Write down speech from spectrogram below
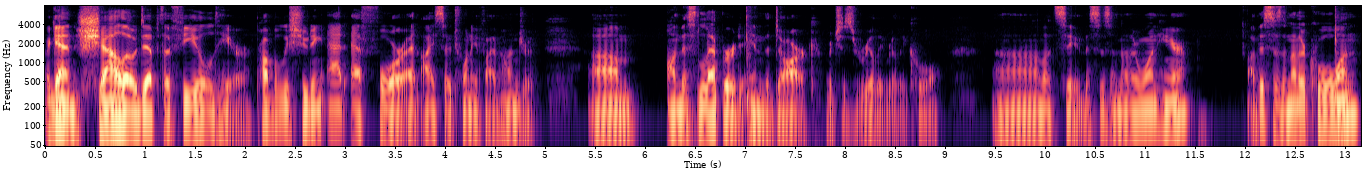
again, shallow depth of field here, probably shooting at f4 at ISO 2500 um, on this leopard in the dark, which is really, really cool. Uh, let's see, this is another one here. Uh, this is another cool one.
